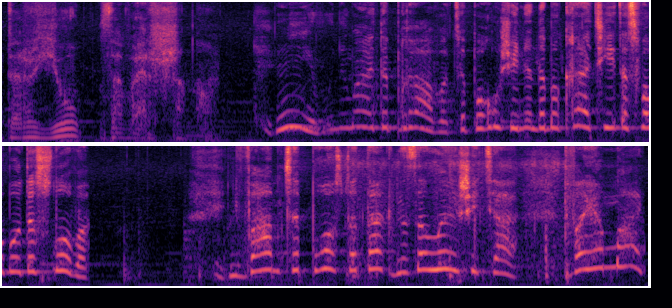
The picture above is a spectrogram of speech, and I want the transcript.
Інтерв'ю завершено. Ні, ви не маєте права. Це порушення демократії та свободи слова. Вам це просто так не залишиться. Твоя мать.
